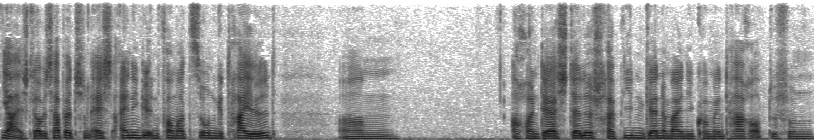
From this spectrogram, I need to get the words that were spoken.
ja, ich glaube, ich habe jetzt schon echt einige Informationen geteilt. Ähm, auch an der Stelle schreib lieben gerne mal in die Kommentare, ob du schon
